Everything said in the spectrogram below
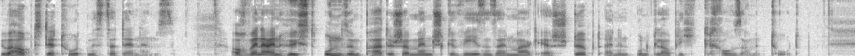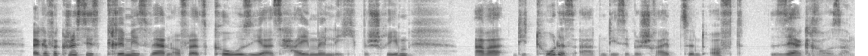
Überhaupt der Tod Mr. Denhams. Auch wenn er ein höchst unsympathischer Mensch gewesen sein mag, er stirbt einen unglaublich grausamen Tod. Agatha Christie's Krimis werden oft als cozy, als heimelig beschrieben, aber die Todesarten, die sie beschreibt, sind oft sehr grausam.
